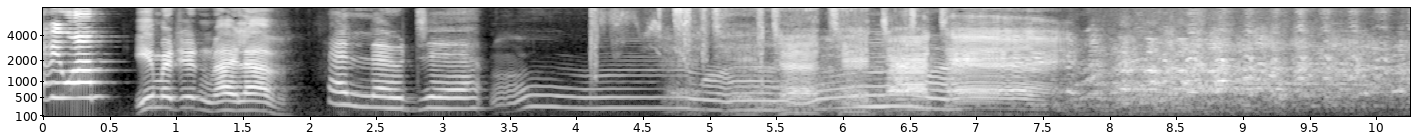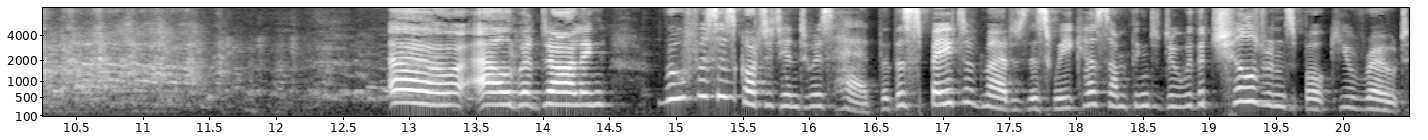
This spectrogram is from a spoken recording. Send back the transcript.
everyone. Imogen, my love. Hello, dear. Oh, Albert, darling. Rufus has got it into his head that the spate of murders this week has something to do with a children's book you wrote,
